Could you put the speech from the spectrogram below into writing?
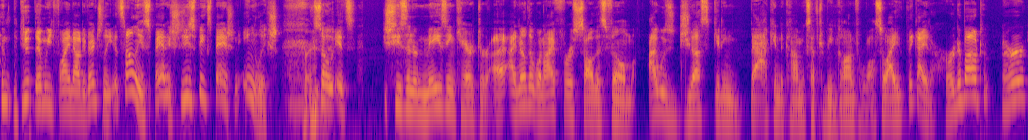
then we find out eventually it's not only Spanish, she speaks Spanish and English. So it's she's an amazing character. I, I know that when I first saw this film, I was just getting back into comics after being gone for a while. So I think I had heard about her,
